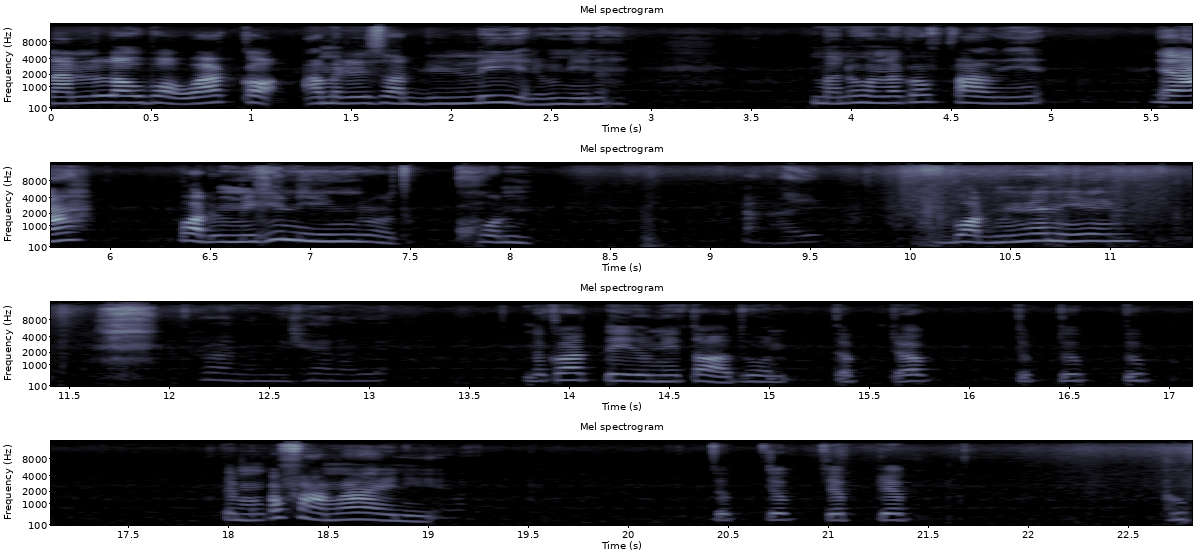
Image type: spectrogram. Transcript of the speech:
นั้นเราบอกว่าเกาะอเมซอนลิลลี่ตรงนี้นะ มาทุกคนแล้วก็ฟาร์มนี้ เดี๋ยวนะ บอทมันมีแค่นี้เองเหรอทุก คนอะไรบอทมีแค่นี้เองถ้ามันมีแค่นั้นแหละแล้วก็ตีตรงนี้ต่อทุกคนจับจับตึ๊บตึ๊บตึ๊บแต่มันก็ฟาร์มง่ายนี่จับจับจับจับกึ๊บ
